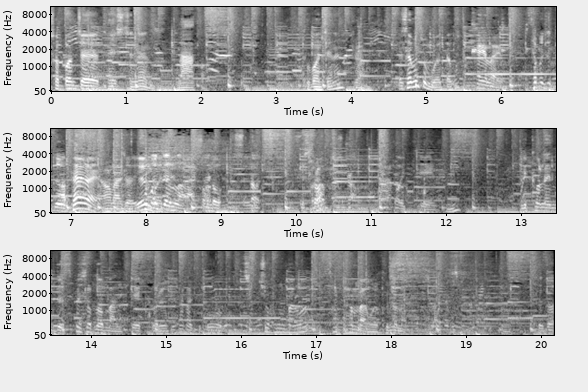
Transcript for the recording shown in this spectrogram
첫 번째 테이스트는 라거 두 번째는 드럼 세 번째 뭐였다고? 페일라일. 세 번째도 아 페라이 아 맞아 여기 세? 번째는 라거. 스트럼? 라거 있지. 리컬랜드 스페셜 많을 때 그거를 해가지고 식초 한 방울, 설탕 한 방울 불면 맛있어. 그래서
